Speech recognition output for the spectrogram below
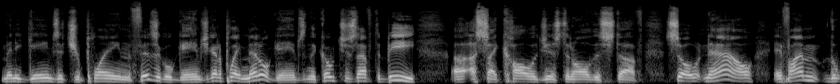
many games that you're playing. The physical games, you got to play mental games, and the coaches have to be uh, a psychologist and all this stuff. So now, if I'm the,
